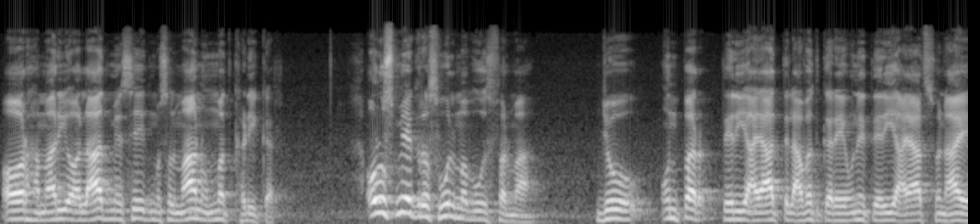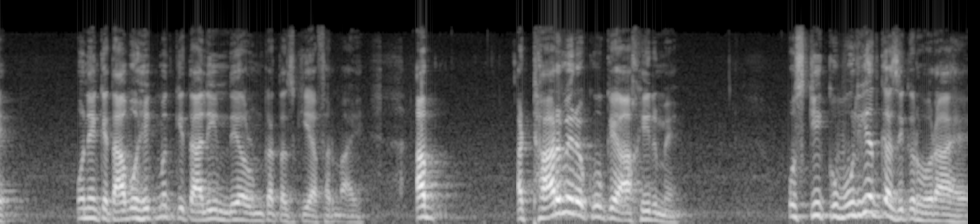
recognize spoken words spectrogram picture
اور ہماری اولاد میں سے ایک مسلمان امت کھڑی کر۔ اور اس میں ایک رسول مبوس فرما جو ان پر تیری آیات تلاوت کرے، انہیں تیری آیات سنائے، انہیں کتاب و حکمت کی تعلیم دے اور ان کا تزکیہ فرمائے۔ اب اٹھارہویں رکوع کے آخر میں اس کی قبولیت کا ذکر ہو رہا ہے،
